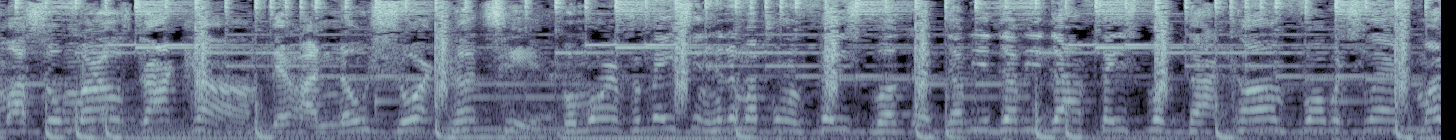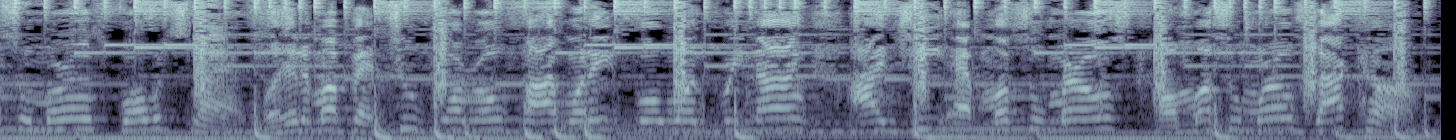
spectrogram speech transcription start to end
Musclemerles.com. There are no shortcuts here. For more information, hit them up on Facebook at www.facebook.com forward slash muscle merles forward slash. Or hit them up at 240-518-4139, IG at muscle merles or musclemerles.com.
